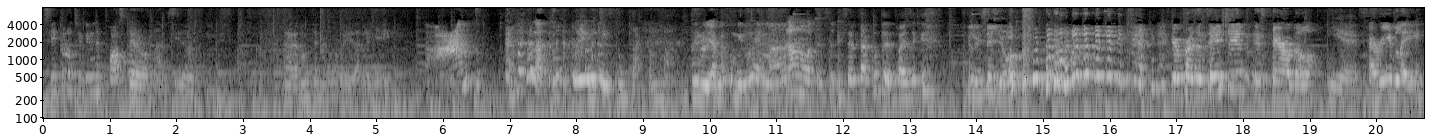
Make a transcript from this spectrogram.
Sí, pero si tiene pasta. Pero rancido. Agarra un tenedor güey, y darle Jay. Ah, tú, cómetela tú, Me güey. hiciste un taco, man. Pero ya me comí lo I demás. don't know what this is. Ese taco te parece que que lo hice yo. Your presentation is terrible. Yes. Terrible.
